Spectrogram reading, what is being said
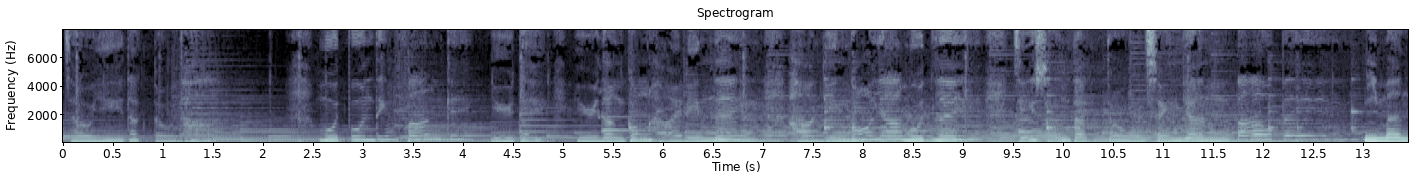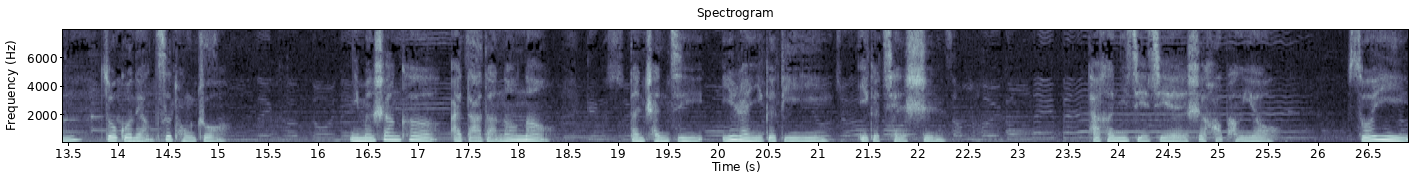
就已得到他，没半点反击余地。如能共偕连理，闲言我也没理，只想得到情人宝贝。你们做过两次同桌。你们上课爱打打闹闹，但成绩依然一个第一，一个前十。他和你姐姐是好朋友，所以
